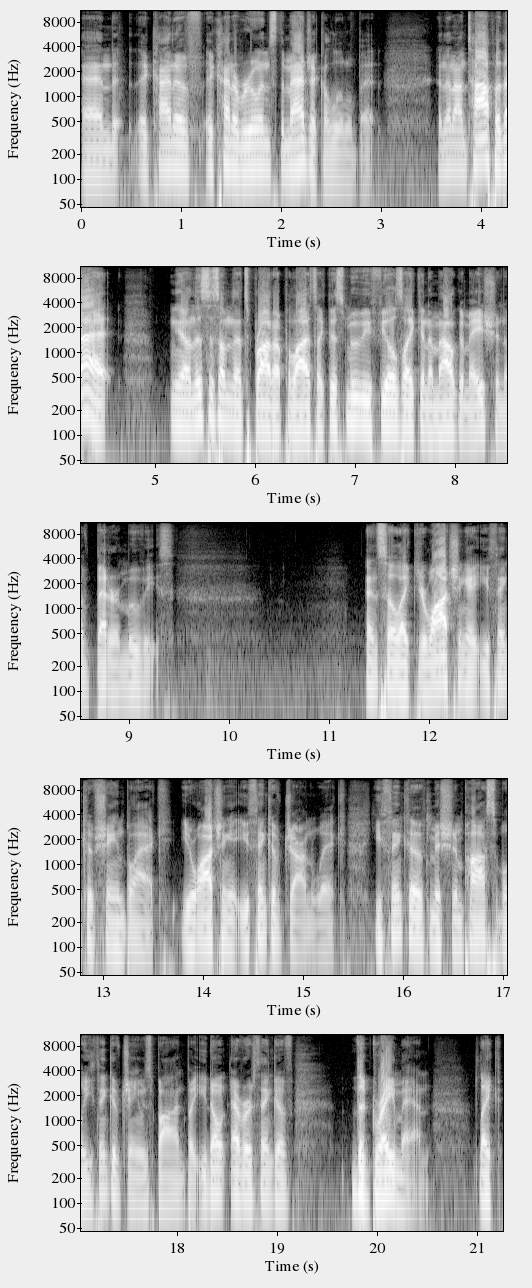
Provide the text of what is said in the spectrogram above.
and it kind of it kind of ruins the magic a little bit. And then on top of that, you know, and this is something that's brought up a lot. It's like this movie feels like an amalgamation of better movies. And so, like, you're watching it, you think of Shane Black. You're watching it, you think of John Wick. You think of Mission Impossible. You think of James Bond, but you don't ever think of the Gray Man. Like,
